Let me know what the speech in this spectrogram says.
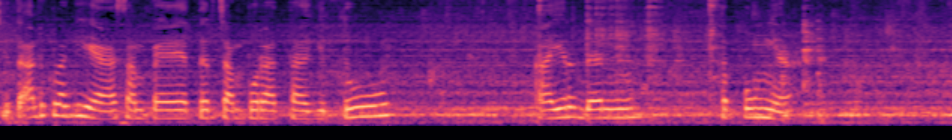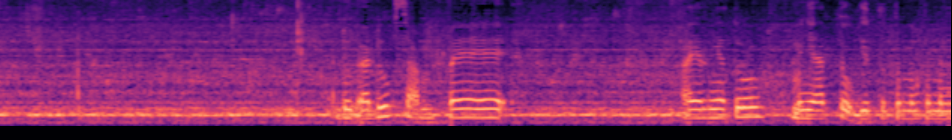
Kita aduk lagi ya sampai tercampur rata gitu air dan tepungnya. Aduk-aduk sampai airnya tuh menyatu gitu teman-teman.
